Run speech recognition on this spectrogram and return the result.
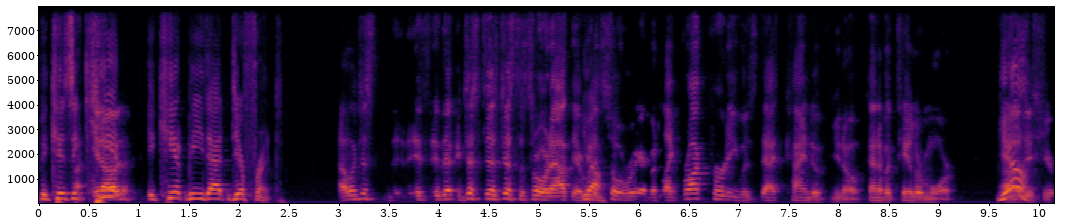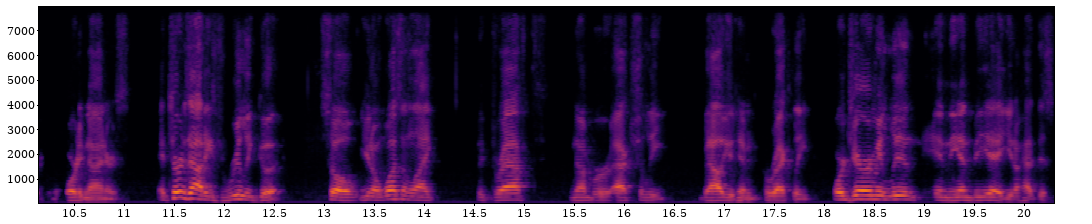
because it Uh, you know, can't it can't be that different. I would just, it's it, just, just, just to throw it out there, but Yeah. it's so rare. But like Brock Purdy was that kind of, you know, kind of a Taylor Moore Yeah. uh, this year for the 49ers. It turns out he's really good. So, you know, it wasn't like the draft number actually valued him correctly. Or Jeremy Lin in the NBA, you know, had this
